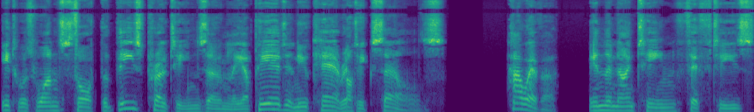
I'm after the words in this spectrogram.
It was once thought that these proteins only appeared in eukaryotic cells. However, in the 1950s,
